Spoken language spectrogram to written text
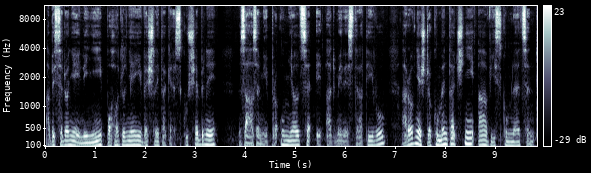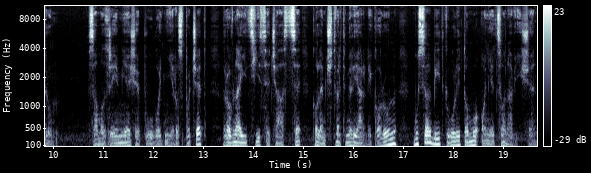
aby se do něj nyní pohodlněji vešly také zkušebny, zázemí pro umělce i administrativu a rovněž dokumentační a výzkumné centrum. Samozřejmě, že původní rozpočet, rovnající se částce kolem čtvrt miliardy korun, musel být kvůli tomu o něco navýšen.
